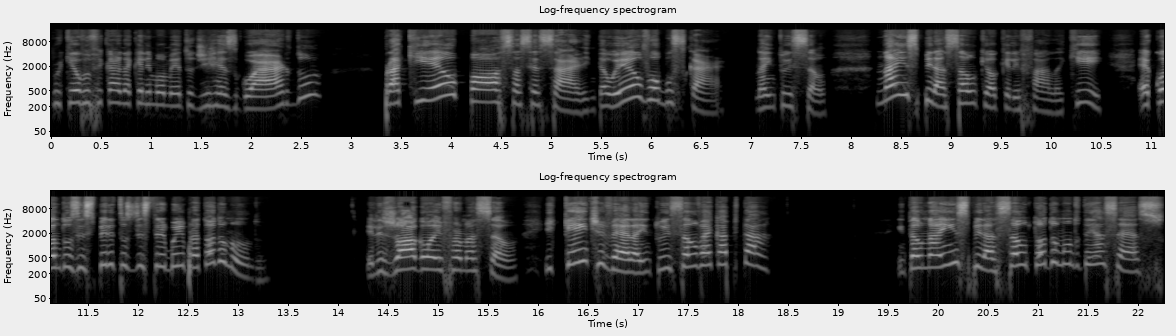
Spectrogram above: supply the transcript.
Porque eu vou ficar naquele momento de resguardo para que eu possa acessar. Então, eu vou buscar na intuição. Na inspiração, que é o que ele fala aqui, é quando os espíritos distribuem para todo mundo. Eles jogam a informação. E quem tiver a intuição vai captar. Então, na inspiração, todo mundo tem acesso,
